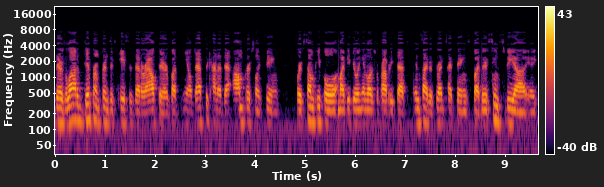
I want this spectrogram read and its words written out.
There's a lot of different forensics cases that are out there, but you know that's the kind of that I'm personally seeing where some people might be doing intellectual property theft, insider threat type things, but there seems to be a, a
